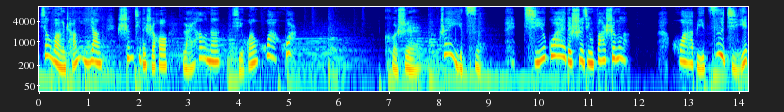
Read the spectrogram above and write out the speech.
像往常一样。生气的时候，莱奥呢喜欢画画，可是这一次。奇怪的事情发生了，画笔自己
